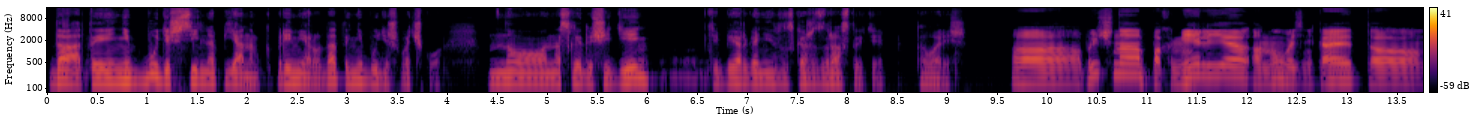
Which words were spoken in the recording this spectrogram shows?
Да, ты не будешь сильно пьяным, к примеру, да, ты не будешь в очко. Но на следующий день тебе организм скажет «Здравствуйте, товарищ». А, обычно похмелье, оно возникает, а,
